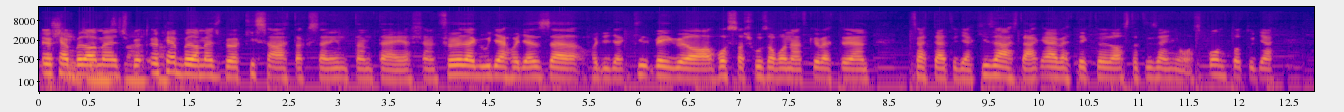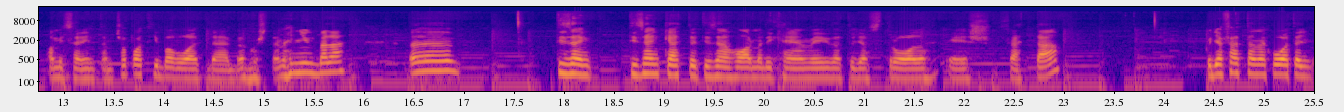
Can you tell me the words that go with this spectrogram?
ők ebből, a meccsből, ők ebből a meccsből kiszálltak szerintem teljesen. Főleg ugye, hogy ezzel, hogy ugye végül a hosszas húzavonát követően Fettelt ugye kizárták, elvették tőle azt a 18 pontot, ugye, ami szerintem csapathiba volt, de ebbe most nem menjünk bele. 12-13. helyen végzett ugye Stroll és Fettel Ugye Fettelnek volt egy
